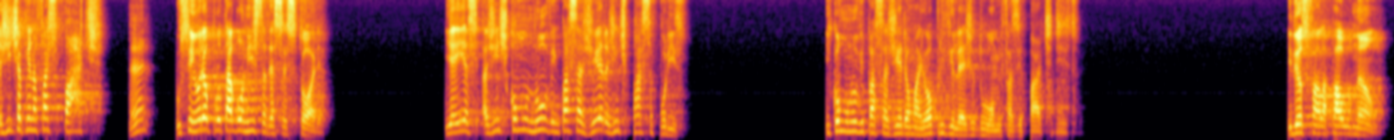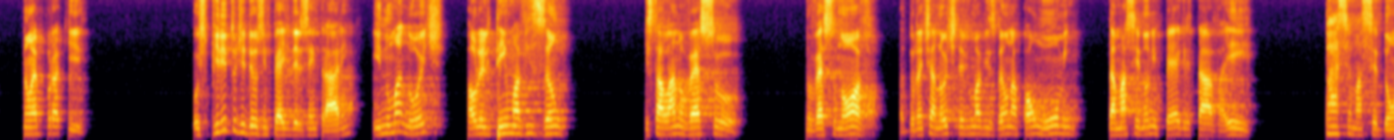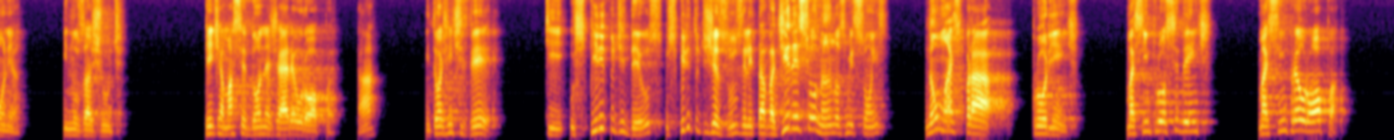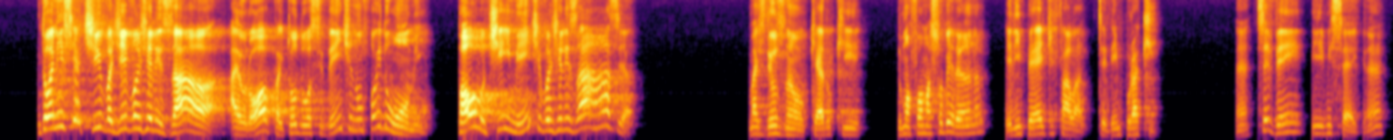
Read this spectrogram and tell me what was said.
A gente apenas faz parte. Né? O Senhor é o protagonista dessa história. E aí a gente, como nuvem passageira, a gente passa por isso. E como nuvem passageira é o maior privilégio do homem fazer parte disso. E Deus fala, Paulo, não, não é por aqui. O Espírito de Deus impede deles entrarem, e numa noite, Paulo ele tem uma visão. Está lá no verso, no verso 9. Durante a noite teve uma visão na qual um homem da Macedônia em pé gritava: Ei, passe a Macedônia e nos ajude. Gente, a Macedônia já era Europa, tá? Então a gente vê que o Espírito de Deus, o Espírito de Jesus, ele estava direcionando as missões, não mais para o Oriente, mas sim para o Ocidente, mas sim para a Europa. Então a iniciativa de evangelizar a Europa e todo o Ocidente não foi do homem. Paulo tinha em mente evangelizar a Ásia. Mas Deus não, eu quero que, de uma forma soberana, Ele impede e fala: você vem por aqui. Né? Você vem e me segue. Né?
